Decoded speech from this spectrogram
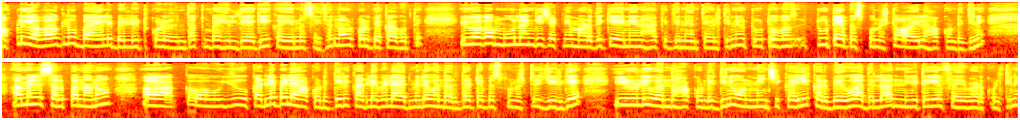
ಮಕ್ಕಳು ಯಾವಾಗಲೂ ಬಾಯಲ್ಲಿ ಬೆಳ್ಳಿಟ್ಕೊಳ್ಳೋದ್ರಿಂದ ತುಂಬ ಹೆಲ್ದಿಯಾಗಿ ಕೈಯನ್ನು ಸಹಿತ ನೋಡ್ಕೊಳ್ಬೇಕಾಗುತ್ತೆ. ಇವಾಗ ಮೂಲಂಗಿ ಚಟ್ನಿ ಮಾಡೋದಕ್ಕೆ ಏನೇನು ಹಾಕಿದ್ದೀನಿ ಅಂತ ಹೇಳ್ತೀನಿ. ಟೂ ಟೇಬಲ್ ಟೂ ಟೇಬಲ್ ಸ್ಪೂನಷ್ಟು ಆಯಿಲ್ ಹಾಕ್ಕೊಂಡಿದ್ದೀನಿ ಆಮೇಲೆ ಸ್ವಲ್ಪ ನಾನು ಇದು ಕಡಲೆಬೇಳೆ ಹಾಕ್ಕೊಂಡಿದ್ದೀನಿ ಕಡಲೆಬೇಳೆ ಆದಮೇಲೆ ಒಂದು ಅರ್ಧ ಟೇಬಲ್ ಸ್ಪೂನಷ್ಟು ಜೀರಿಗೆ, ಈರುಳ್ಳಿ ಒಂದು ಹಾಕ್ಕೊಂಡಿದ್ದೀನಿ ಒಣಮೆಣ್ಸಿಕಾಯಿ ಕರಿಬೇವು ಅದೆಲ್ಲ ನೀಟಾಗೆ ಫ್ರೈ ಮಾಡ್ಕೊಳ್ತೀನಿ.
